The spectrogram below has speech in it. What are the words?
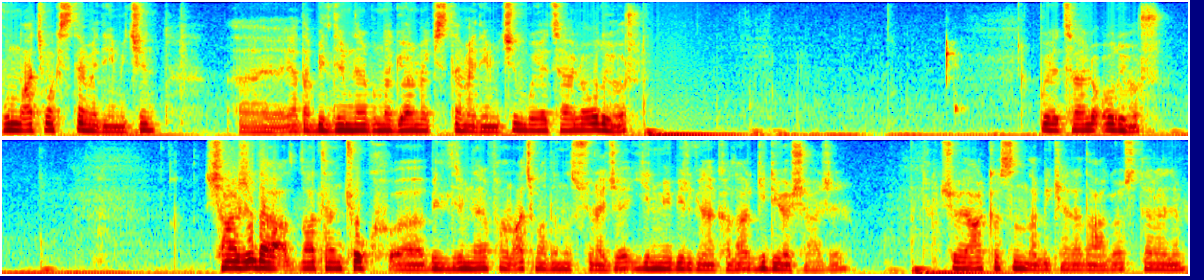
bunu açmak istemediğim için e, ya da bildirimleri bunda görmek istemediğim için bu yeterli oluyor. Bu yeterli oluyor. Şarjı da zaten çok e, bildirimleri falan açmadığınız sürece 21 güne kadar gidiyor şarjı. Şöyle arkasını da bir kere daha gösterelim.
